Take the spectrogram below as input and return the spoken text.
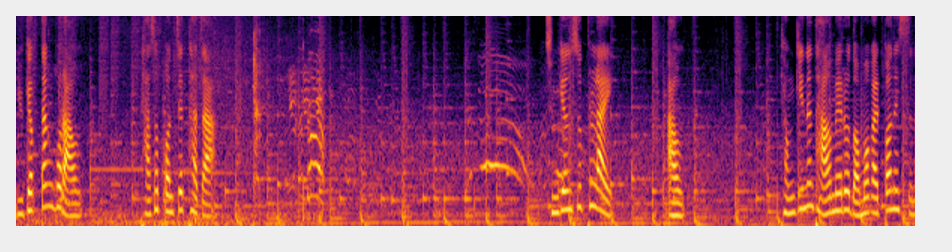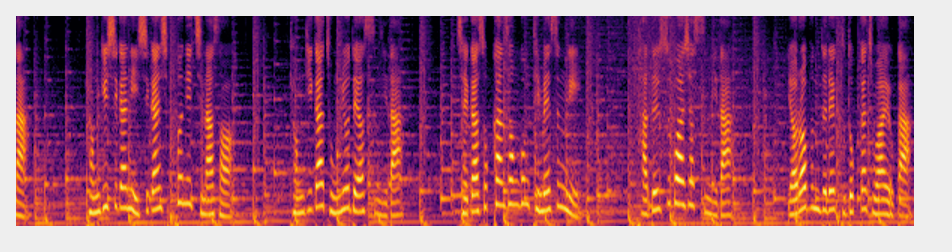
유격 땅볼 아웃. 다섯 번째 타자. 중견수 플라이. 아웃 경기는 다음 회로 넘어갈 뻔했으나 경기 시간이 이 시간 10분이 지나서 경기가 종료되었습니다. 제가 속한 성공팀의 승리. 다들 수고하셨습니다. 여러분들의 구독과 좋아요가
